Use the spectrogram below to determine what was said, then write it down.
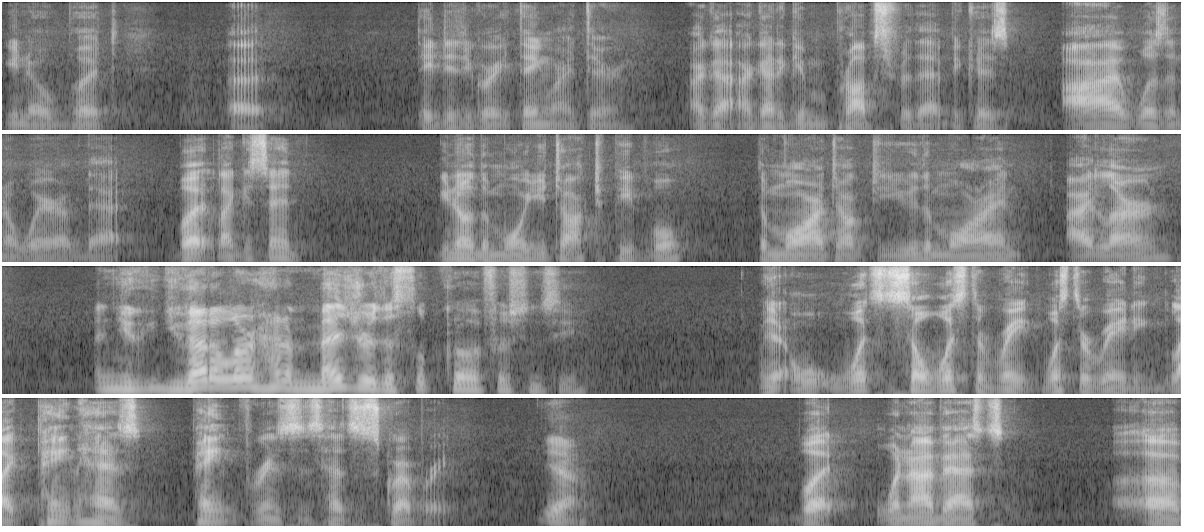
You know, but uh, they did a great thing right there. I got I got to give them props for that because I wasn't aware of that. But like I said, you know, the more you talk to people, the more I talk to you, the more I, I learn. And you you got to learn how to measure the slip coefficient. Yeah, what's so? What's the rate? What's the rating? Like paint has paint, for instance, has a scrub rate. Yeah. But when I've asked uh,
